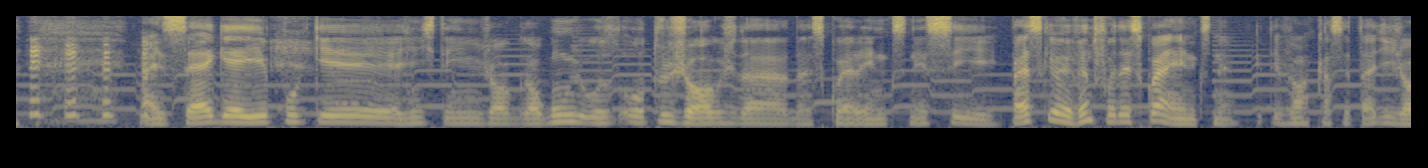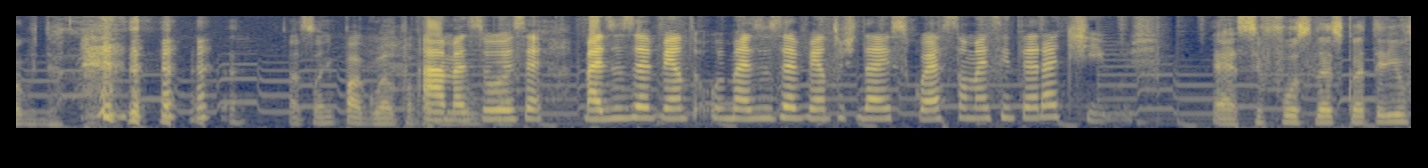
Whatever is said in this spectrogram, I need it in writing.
Mas segue aí porque a gente tem jogos, alguns outros jogos da, da Square Enix nesse. Parece que o evento foi da Square Enix, né? Porque teve uma cacetada de jogos dela. a Sony pagou ela pra fazer Ah, mas, os, mas, os eventos, mas os eventos da Square são mais interativos. É, se fosse da Square, teria o.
